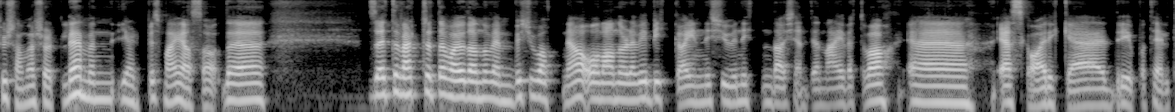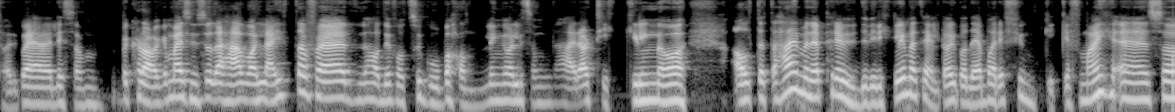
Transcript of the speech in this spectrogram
pusha meg sjøl til det. Men hjelpes meg, altså. Det så etter hvert, dette var jo da november 2018, ja, og da når det vi bikka inn i 2019, da kjente jeg nei, vet du hva, eh, jeg skal ikke drive på Teletorg. Og jeg liksom beklager meg, jeg syns jo det her var leit, da, for jeg hadde jo fått så god behandling og liksom det her artikkelen og alt dette her, men jeg prøvde virkelig med Teletorg, og det bare funker ikke for meg. Eh, så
